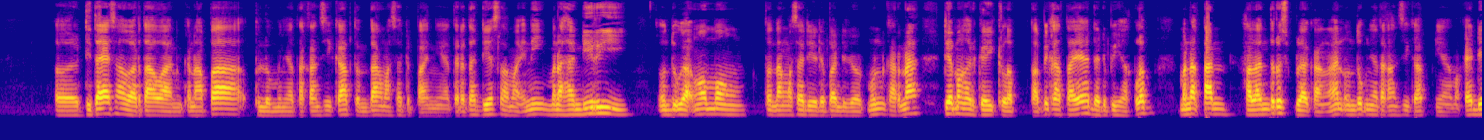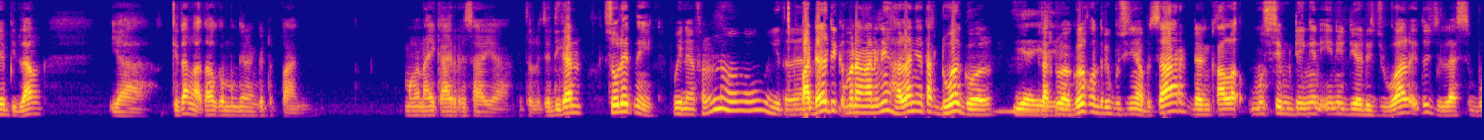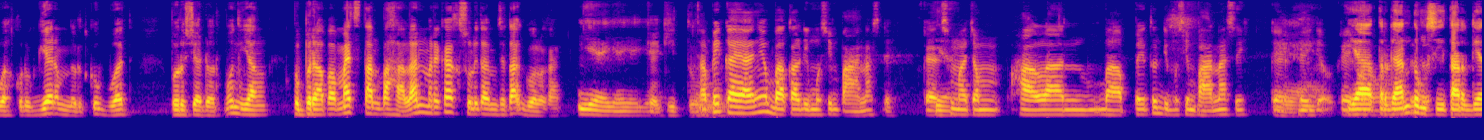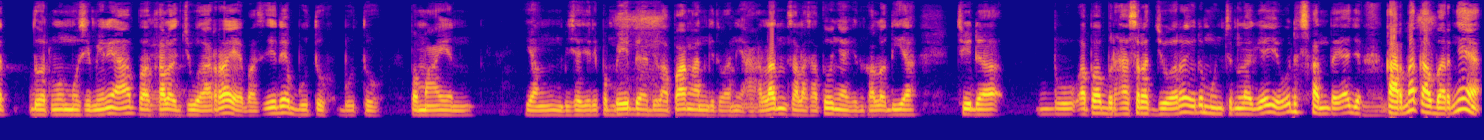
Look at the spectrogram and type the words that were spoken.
eh, ditanya sama wartawan kenapa belum menyatakan sikap tentang masa depannya. Ternyata dia selama ini menahan diri untuk gak ngomong tentang masa di depan di Dortmund karena dia menghargai klub. Tapi katanya dari pihak klub menekan Haaland terus belakangan untuk menyatakan sikapnya. Makanya dia bilang, ya kita nggak tahu kemungkinan ke depan mengenai karir saya gitu loh. Jadi kan sulit nih. we never know gitu kan Padahal di kemenangan ini Haaland nyetak dua gol. Iya, iya. Nyetak dua gol kontribusinya besar dan kalau musim dingin ini dia dijual itu jelas sebuah kerugian menurutku buat Borussia Dortmund yang beberapa match tanpa Haaland mereka kesulitan mencetak gol kan. Iya, iya, iya. iya. Kayak gitu. tapi kayaknya bakal di musim panas deh kayak Iya. semacam Halan Mbappe itu di musim panas sih kayak Iya. kayak, kayak ya tergantung gitu. sih target Dortmund musim ini apa. Iya. Kalau juara ya pasti dia butuh butuh pemain yang bisa jadi pembeda di lapangan gitu kan. Ya Haaland salah satunya gitu. Kalau dia tidak bu, apa berhasrat juara ya udah muncul lagi aja udah santai aja. Hmm. Karena kabarnya ya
